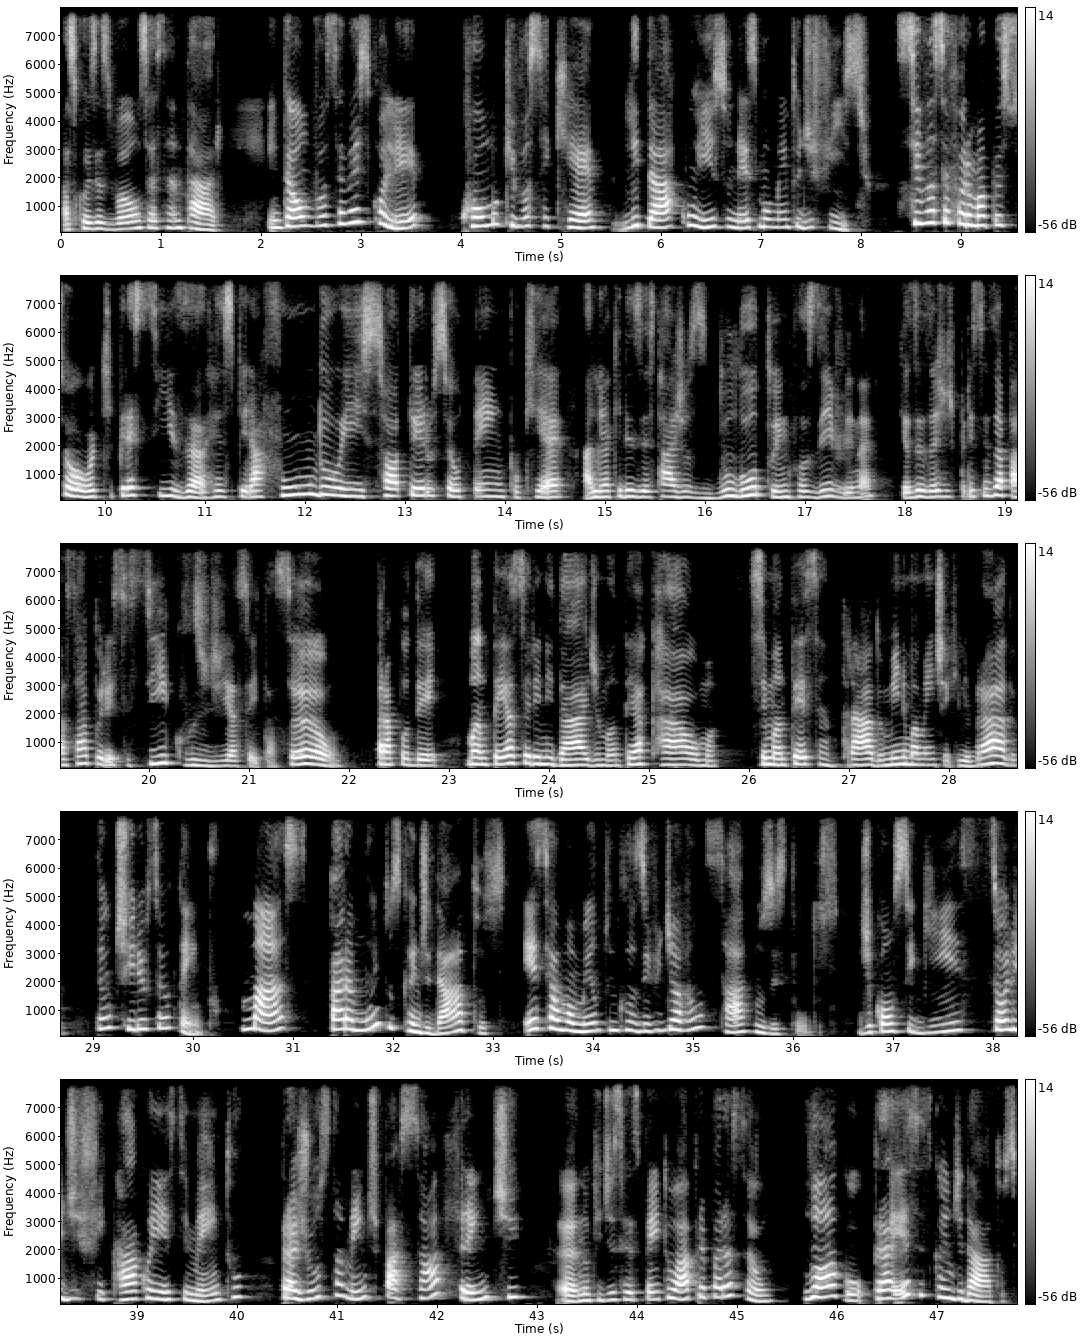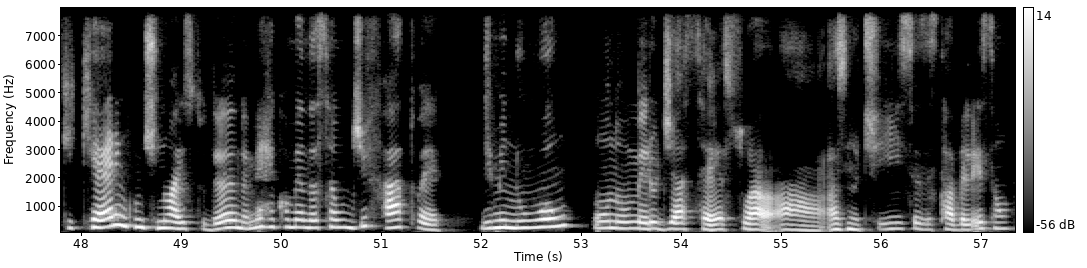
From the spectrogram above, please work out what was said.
As coisas vão se assentar. Então, você vai escolher como que você quer lidar com isso nesse momento difícil. Se você for uma pessoa que precisa respirar fundo e só ter o seu tempo, que é ali aqueles estágios do luto, inclusive, né? Que às vezes a gente precisa passar por esses ciclos de aceitação para poder manter a serenidade, manter a calma, se manter centrado, minimamente equilibrado, então tire o seu tempo. Mas, para muitos candidatos, esse é o momento, inclusive, de avançar nos estudos, de conseguir solidificar conhecimento para justamente passar à frente é, no que diz respeito à preparação. Logo, para esses candidatos que querem continuar estudando, a minha recomendação de fato é diminuam o número de acesso às notícias, estabeleçam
